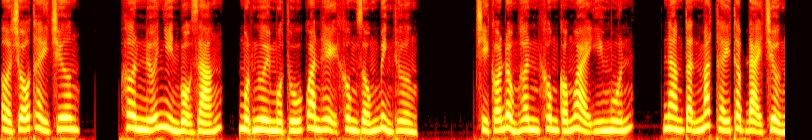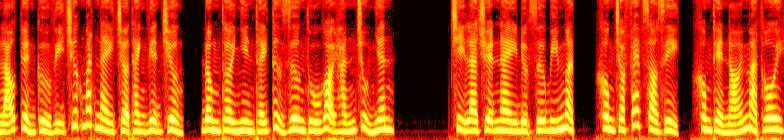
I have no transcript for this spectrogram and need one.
Ở chỗ thầy Trương, hơn nữa nhìn bộ dáng, một người một thú quan hệ không giống bình thường. Chỉ có Đồng Hân không có ngoài ý muốn, nàng tận mắt thấy thập đại trưởng lão tuyển cử vị trước mắt này trở thành viện trưởng, đồng thời nhìn thấy tử dương thú gọi hắn chủ nhân. Chỉ là chuyện này được giữ bí mật, không cho phép dò gì, không thể nói mà thôi.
